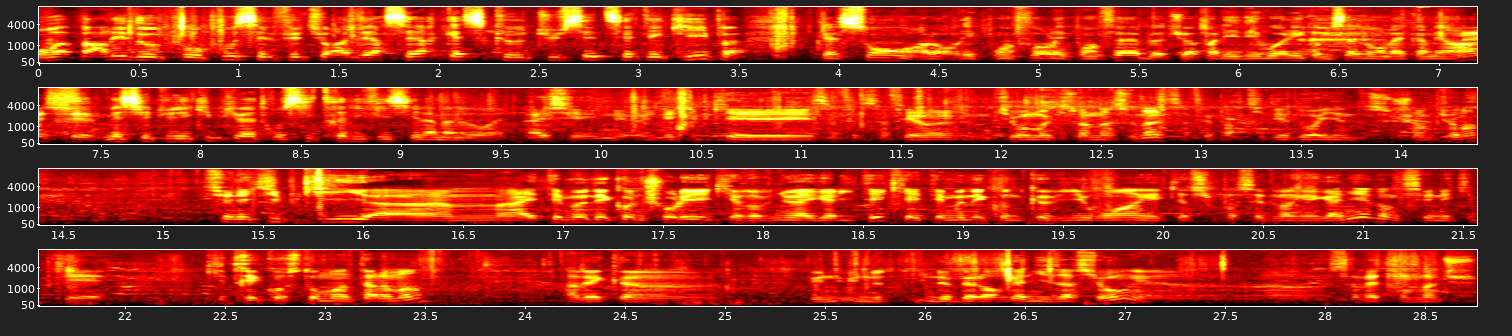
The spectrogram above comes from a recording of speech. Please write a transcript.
On va parler de Pau. c'est le futur adversaire. Qu'est-ce que tu sais de cette équipe? Quels sont alors les points forts, les points faibles? Tu vas pas les dévoiler comme ça dans la caméra, Ouais, mais c'est une équipe qui va être aussi très difficile à manœuvrer. Ouais, c'est une, une équipe qui est. Ça fait, ça fait un petit moment qu'ils sont en national, ça fait partie des doyens de ce championnat. C'est une équipe qui euh, a été menée contre Cholet et qui est revenue à égalité, qui a été menée contre Quevilly-Rouen et qui a su passer devant et gagner. Donc c'est une équipe qui est, très costaud mentalement, avec un- une, belle organisation. Euh, ça va être un match,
